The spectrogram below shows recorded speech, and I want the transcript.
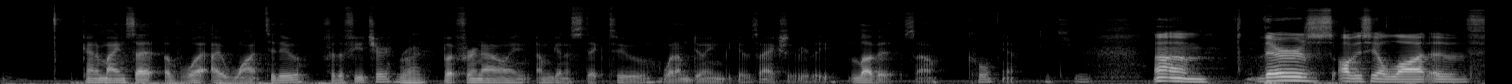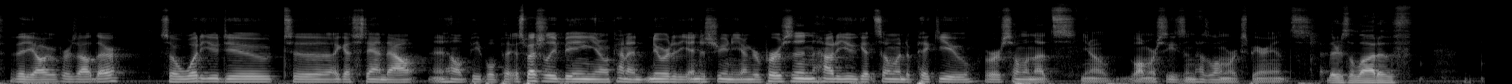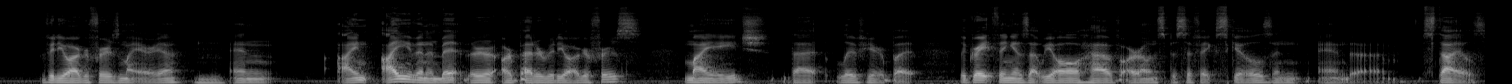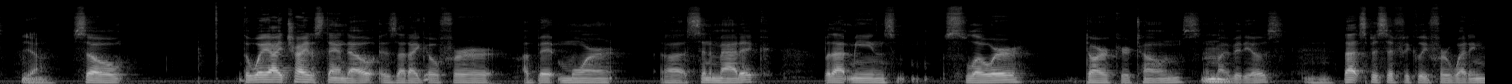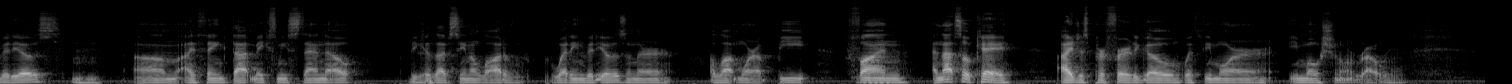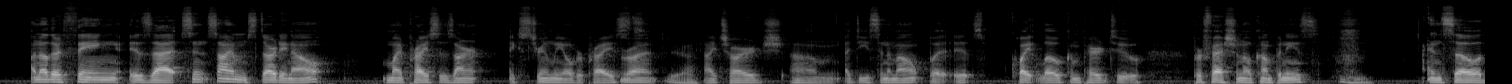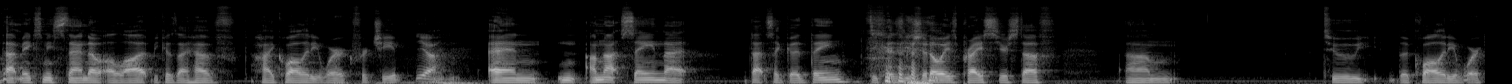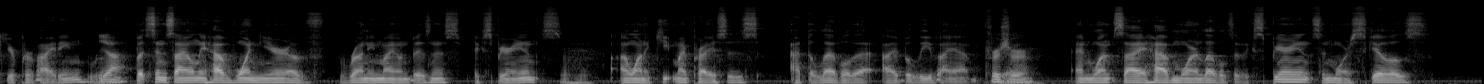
kind of mindset of what I want to do for the future. Right. But for now, I, I'm going to stick to what I'm doing because I actually really love it. So, Cool. Yeah. That's sweet. Um, there's obviously a lot of videographers out there. So what do you do to, I guess, stand out and help people pick, especially being, you know, kind of newer to the industry and a younger person? How do you get someone to pick you versus someone that's, you know, a lot more seasoned, has a lot more experience? there's a lot of videographers in my area. Mm-hmm. and I I even admit there are better videographers my age that live here, but the great thing is that we all have our own specific skills and and um, styles. Yeah. So the way I try to stand out is that I go for a bit more uh, cinematic, but that means slower, darker tones in my videos. That specifically for wedding videos. Um, I think that makes me stand out because I've seen a lot of wedding videos and they're a lot more upbeat, fun, and that's okay. I just prefer to go with the more emotional route. Another thing is that since I'm starting out, my prices aren't extremely overpriced. Right. Yeah. I charge um, a decent amount, but it's quite low compared to professional companies. And so that makes me stand out a lot because I have high quality work for cheap. Yeah. And I'm not saying that that's a good thing because you should always price your stuff um, to the quality of work you're providing. Yeah. But since I only have one year of running my own business experience, I want to keep my prices at the level that I believe I am. For sure. And once I have more levels of experience and more skills,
